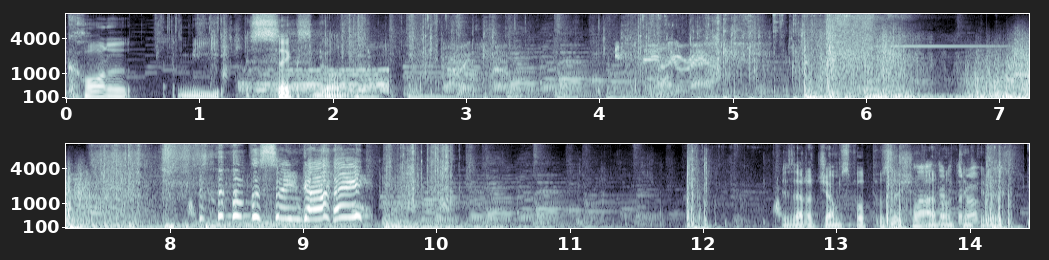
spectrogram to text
Call me six gold. the same guy. Is that a jump spot position? I don't think it is.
